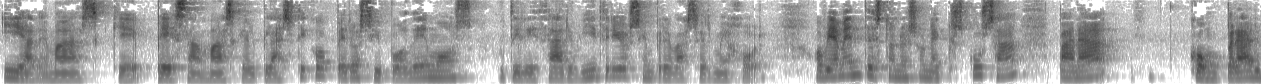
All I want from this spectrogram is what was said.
y además que pesa más que el plástico, pero si podemos utilizar vidrio siempre va a ser mejor. Obviamente esto no es una excusa para comprar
